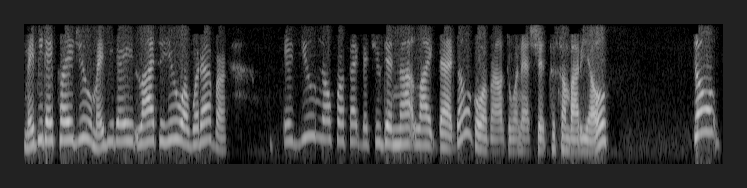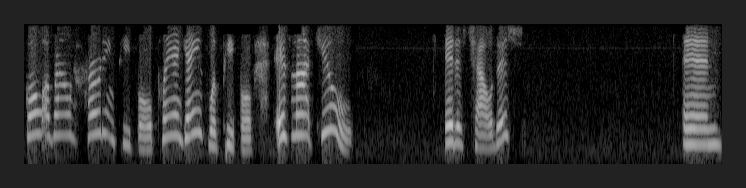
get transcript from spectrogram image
maybe they played you, maybe they lied to you or whatever. If you know for a fact that you did not like that, don't go around doing that shit to somebody else. Don't go around hurting people, playing games with people. It's not cute. It is childish. And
